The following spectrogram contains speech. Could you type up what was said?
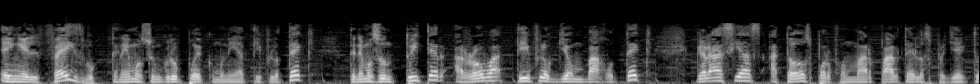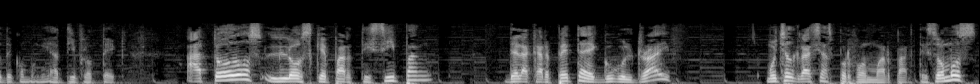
En el Facebook tenemos un grupo de Comunidad Tiflotec. Tenemos un Twitter arroba tiflo-tech. Gracias a todos por formar parte de los proyectos de Comunidad Tiflotec. A todos los que participan de la carpeta de Google Drive. Muchas gracias por formar parte. Somos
